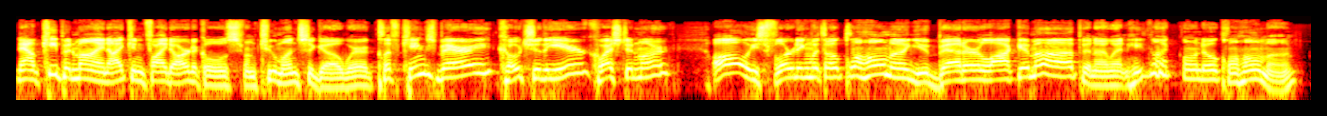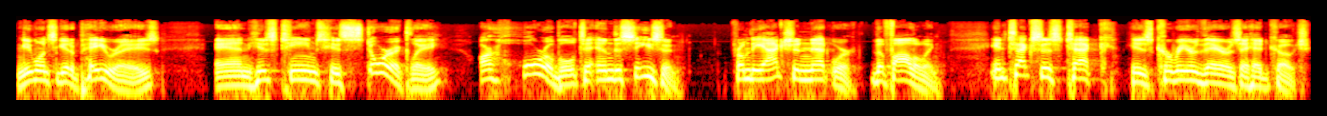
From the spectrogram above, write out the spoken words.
Now, keep in mind, I can find articles from two months ago where Cliff Kingsbury, Coach of the Year? Question mark. Oh, he's flirting with Oklahoma. You better lock him up. And I went, he's not going to Oklahoma. He wants to get a pay raise. And his teams historically are horrible to end the season. From the Action Network, the following. In Texas Tech, his career there as a head coach.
